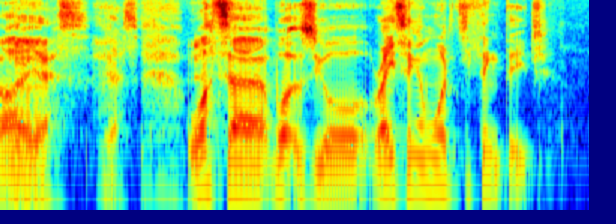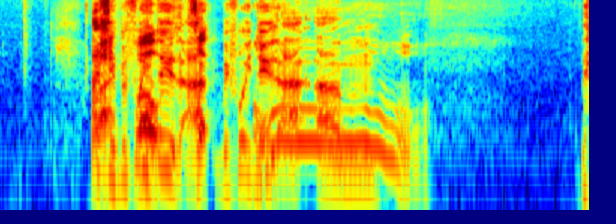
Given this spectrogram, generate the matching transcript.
Oh yes, yes. What uh, what was your rating and what did you think, Deej? Actually, Right, before well, you do that, so- before you do that, um,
